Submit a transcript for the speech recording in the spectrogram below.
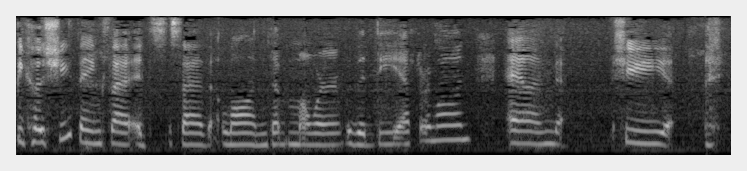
because she thinks that it's said lawn the mower with a D after lawn and she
